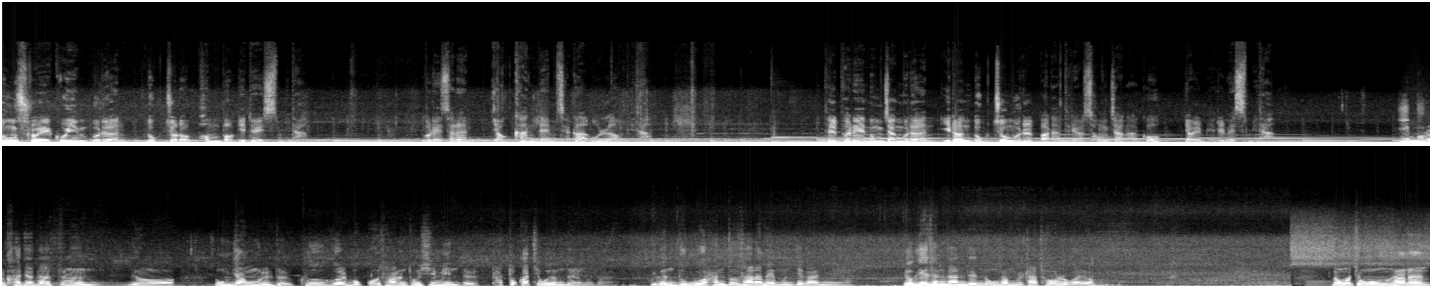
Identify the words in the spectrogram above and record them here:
농수로에 고인 물은 녹조로 범벅이 되어 있습니다. 물에서는 역한 냄새가 올라옵니다. 들판의 농작물은 이런 녹조물을 빨아들여 성장하고 열매를 맺습니다. 이 물을 가져다 쓰는 어, 농작물들, 그걸 먹고 사는 도시민들 다 똑같이 오염되는 거죠. 이건 누구 한두 사람의 문제가 아니에요. 여기에 생산된 농산물 다 서울로 가요. 농어촌공사는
